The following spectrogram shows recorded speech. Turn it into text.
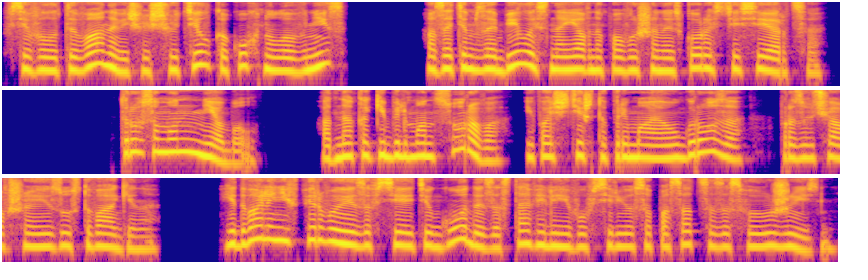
Всеволод Иванович ощутил, как ухнуло вниз а затем забилось на явно повышенной скорости сердце. Трусом он не был, однако гибель Мансурова и почти что прямая угроза, прозвучавшая из уст Вагина, едва ли не впервые за все эти годы заставили его всерьез опасаться за свою жизнь.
